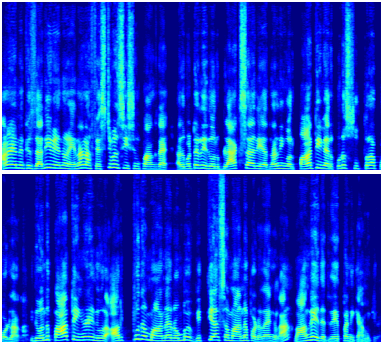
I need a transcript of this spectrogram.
ஆனால் எனக்கு ஜரி வேணும். ஏன்னா நான் ஃபெஸ்டிவல் சீசனுக்கு வாங்குறேன். அது மட்டும் இல்லை இது ஒரு பிளாக் சாரி அதனால நீங்கள் ஒரு பார்ட்டி வேறு கூட சூப்பராக போடலாம். இது வந்து பார்த்தீங்கன்னா இது ஒரு அற்புதமான ரொம்ப வித்தியாசமான புடவைங்களா? வாங்க இதை ட்ரே பண்ணி காமிக்கிறேன்.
